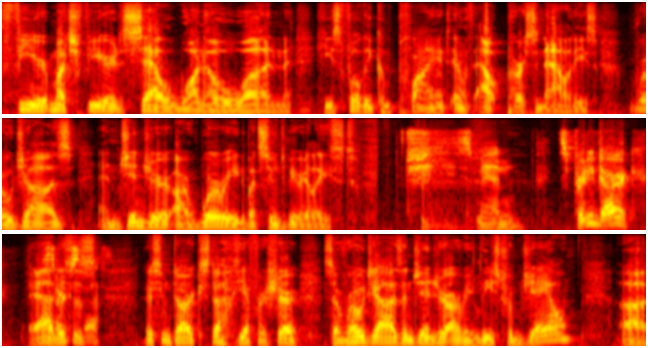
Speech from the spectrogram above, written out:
fear, much feared cell 101, he's fully compliant and without personalities. Rojaws and Ginger are worried, but soon to be released. jeez man it's pretty dark Yeah, Dark this is there's some dark stuff. Yeah, for sure. So Rojaws and Ginger are released from jail. Uh,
